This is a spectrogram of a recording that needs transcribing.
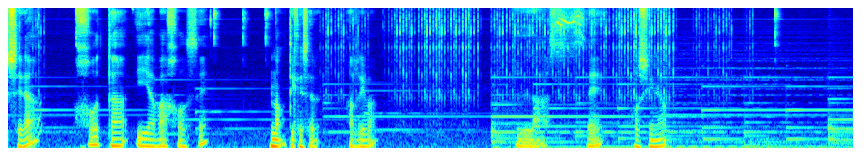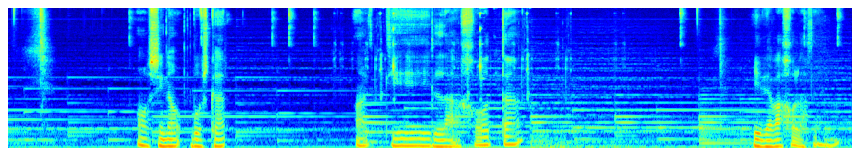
¿Será J y abajo C? No, tiene que ser arriba. La C. O si no. O si no, buscar aquí la J y debajo la C. ¿no?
